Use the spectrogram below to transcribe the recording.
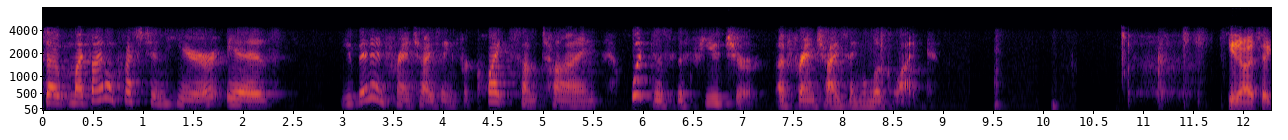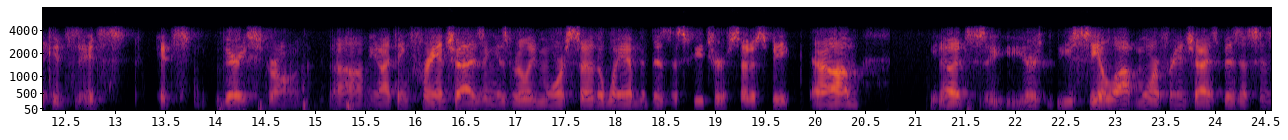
So my final question here is you've been in franchising for quite some time. What does the future of franchising look like? You know, I think it's it's it's very strong. Um, you know, I think franchising is really more so the way of the business future, so to speak. Um, you know, it's you're you see a lot more franchise businesses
